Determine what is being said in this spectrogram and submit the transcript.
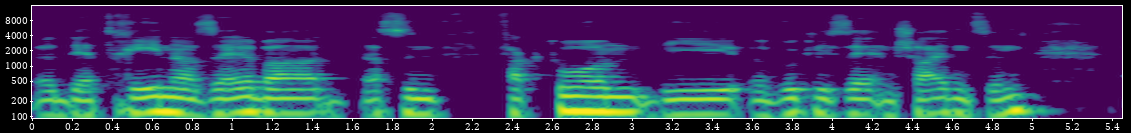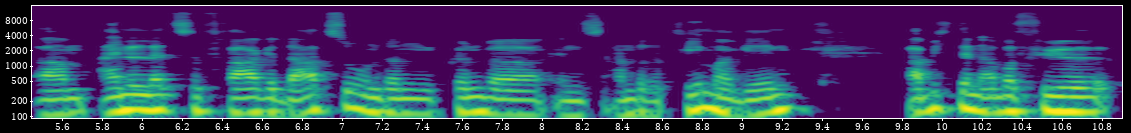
äh, der Trainer selber, das sind Faktoren, die äh, wirklich sehr entscheidend sind. Ähm, eine letzte Frage dazu und dann können wir ins andere Thema gehen. Habe ich denn aber für,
